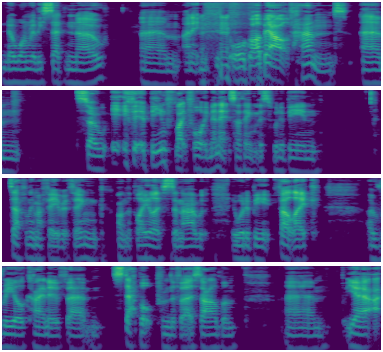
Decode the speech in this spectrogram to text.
no one really said no, um, and it, it, all got a bit out of hand. Um, so if it had been like forty minutes, I think this would have been definitely my favorite thing on the playlist, and I w- it would have been felt like a real kind of um, step up from the first album. Um, but yeah, I,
